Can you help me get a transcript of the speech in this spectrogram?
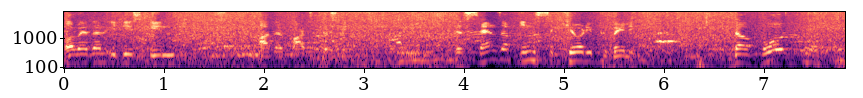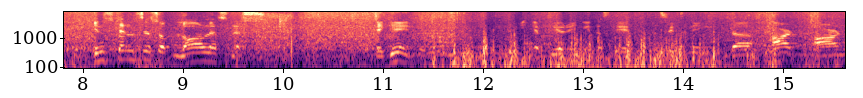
or whether it is in other parts of the state. The sense of insecurity prevailing, the whole instances of lawlessness, again, appearing in the state, threatening the hard-earned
